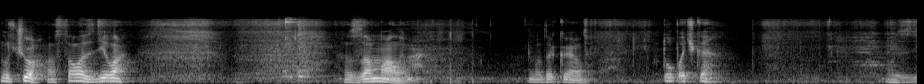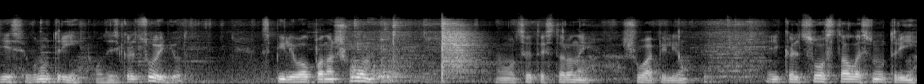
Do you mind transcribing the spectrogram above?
Ну что, осталось дело за малым. Вот такая вот топочка. Здесь внутри, вот здесь кольцо идет. Спиливал по швом. Вот с этой стороны шва пилил. И кольцо осталось внутри.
